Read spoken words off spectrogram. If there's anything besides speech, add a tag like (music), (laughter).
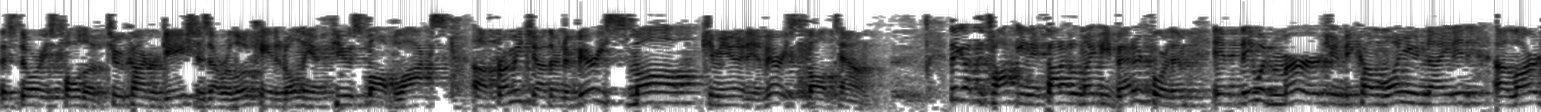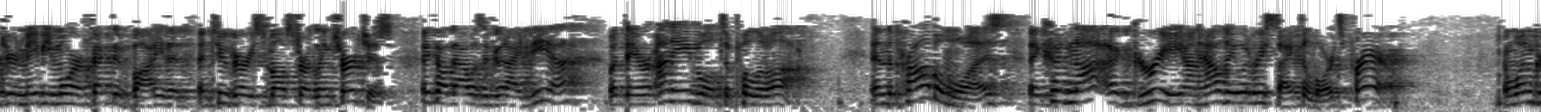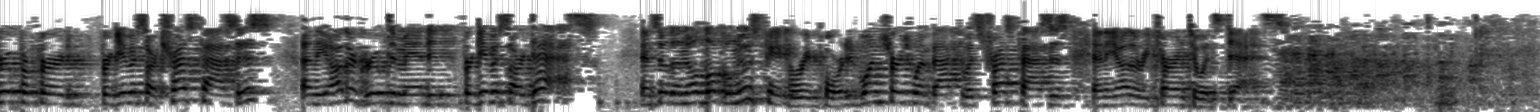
The story is told of two congregations that were located only a few small blocks uh, from each other in a very small community, a very small town. They got to talking, they thought it might be better for them if they would merge and become one united, uh, larger, and maybe more effective body than, than two very small, struggling churches. They thought that was a good idea, but they were unable to pull it off. And the problem was, they could not agree on how they would recite the Lord's Prayer. And one group preferred, forgive us our trespasses, and the other group demanded, forgive us our debts. And so the local newspaper reported one church went back to its trespasses and the other returned to its debts.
